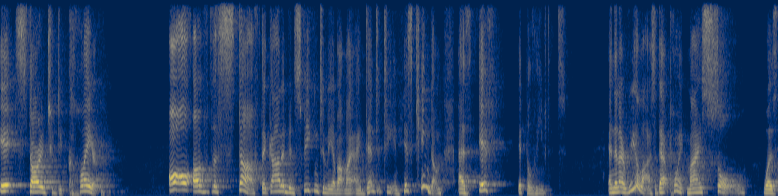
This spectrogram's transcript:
it started to declare all of the stuff that God had been speaking to me about my identity in his kingdom as if it believed it. And then I realized at that point, my soul was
